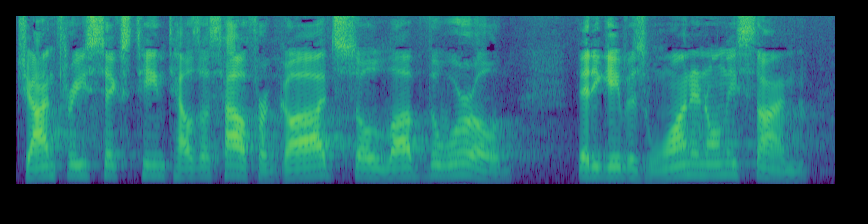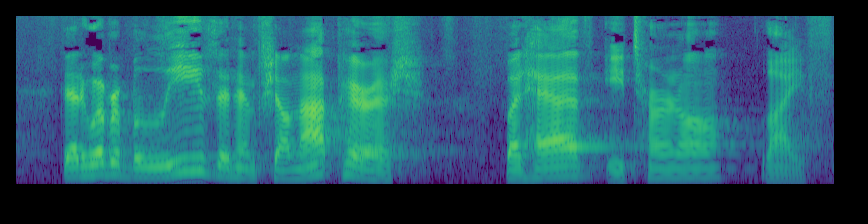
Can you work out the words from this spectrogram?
John 3:16 tells us how for God so loved the world that he gave his one and only son that whoever believes in him shall not perish but have eternal life.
